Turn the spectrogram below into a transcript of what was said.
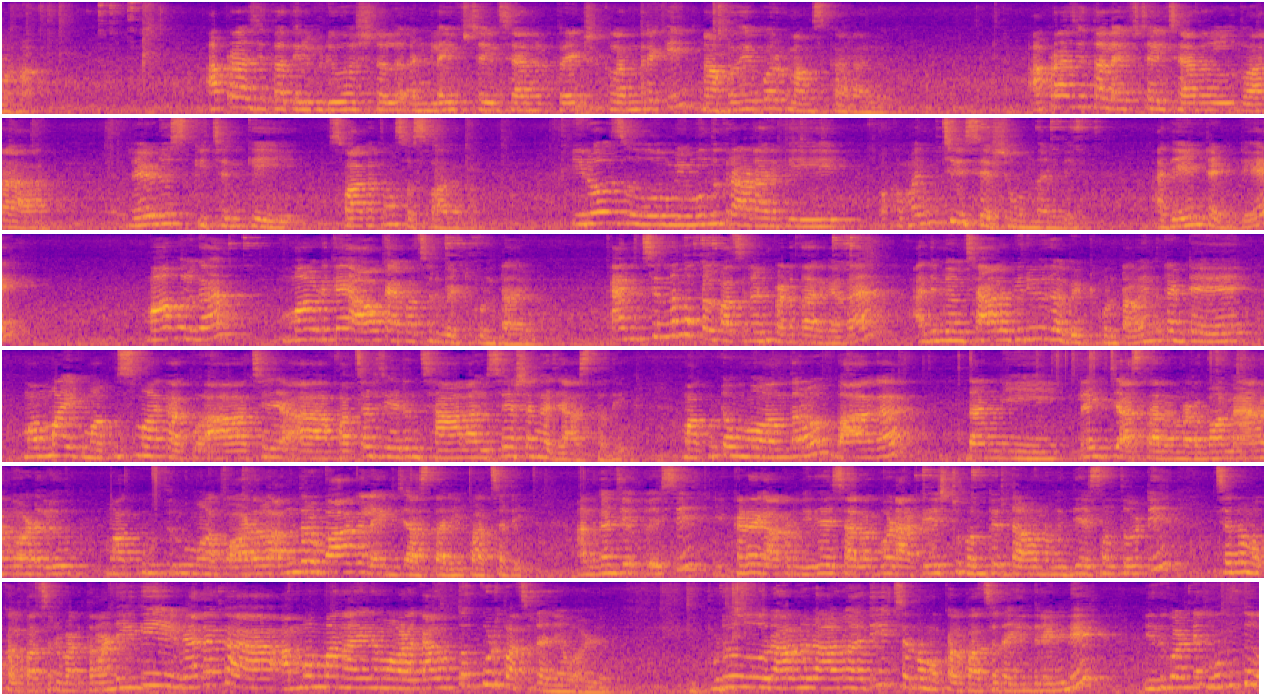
నమ. Aparajita Telugu devotional and lifestyle channel ప్రేక్షకులందరికీ నా హృదయపూర్వక నమస్కారాలు. అపరాజిత లైఫ్ స్టైల్ ఛానల్ ద్వారా రేడూస్ కిచెన్కి స్వాగతం సుస్వాగతం. ఈరోజు మీ ముందుకు రావడానికి ఒక మంచి విశేషం ఉందండి. అదేంటంటే మామూలుగా మామిడికాయ ఆవకాయ పచ్చడి పెట్టుకుంటారు. కానీ చిన్న ముక్కలు పచ్చడి అని పెడతారు కదా అది మేము చాలా విరివిగా పెట్టుకుంటాం. ఎందుకంటే మా అమ్మాయికి మా కుసుమాకి ఆ చే- ఆ పచ్చడి చేయడం చాలా విశేషంగా చేస్తుంది. మా కుటుంబం అందరం బాగా దాన్ని లైక్ చేస్తారనమాట మా మేనగోడలు మా కూతురు మా కోడలు అందరూ బాగా లైక్ చేస్తారు ఈ పచ్చడి. అందుకని చెప్పేసి ఇక్కడే కాకుండా విదేశాలకు కూడా ఆ టేస్ట్ పంపిద్దామన్న ఉద్దేశంతో చిన్న ముక్కలు పచ్చడి పెడతాను అంటే ఇది వెనక అమ్మమ్మ నాయనమ్మ వాళ్ళ కాలం తొక్కుడు పచ్చడి అనేవాళ్ళు. ఇప్పుడు రాను రాను అది చిన్న ముక్కలు పచ్చడి అయిందిలేండి ఇదిగోండి ముందు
